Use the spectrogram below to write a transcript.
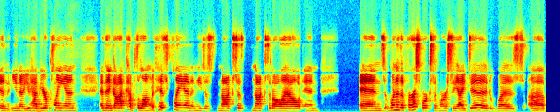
and, you know, you have your plan and then God comes along with his plan and he just knocks it, knocks it all out. And, and one of the first works of mercy I did was uh,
